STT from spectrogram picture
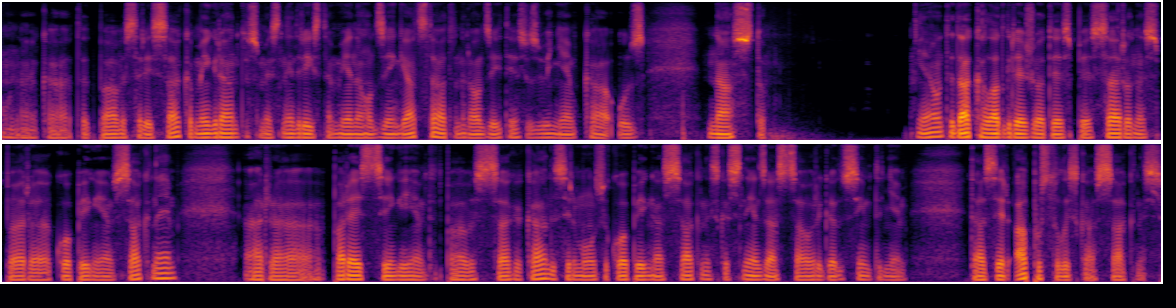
Un eh, kā tad pāvis arī saka, migrantus mēs nedrīkstam vienaldzīgi atstāt un raudzīties uz viņiem kā uz nastu. Ja, un tad atkal atgriežoties pie sarunas par uh, kopīgajām saknēm ar uh, pareizcīgajiem, tad pāvests saka, kādas ir mūsu kopīgās saknes, kas sniedzās cauri gadu simtiņiem. Tās ir apustuliskās saknes.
